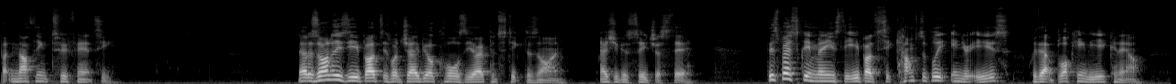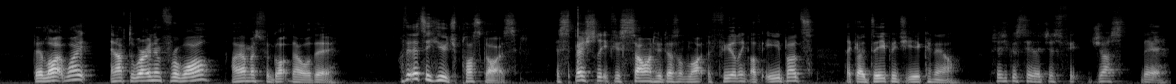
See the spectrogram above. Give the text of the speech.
but nothing too fancy. Now the design of these earbuds is what JBL calls the open stick design, as you can see just there. This basically means the earbuds sit comfortably in your ears without blocking the ear canal. They're lightweight, and after wearing them for a while, I almost forgot they were there. I think that's a huge plus, guys especially if you're someone who doesn't like the feeling of earbuds that go deep into your ear canal. So as you can see, they just fit just there.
